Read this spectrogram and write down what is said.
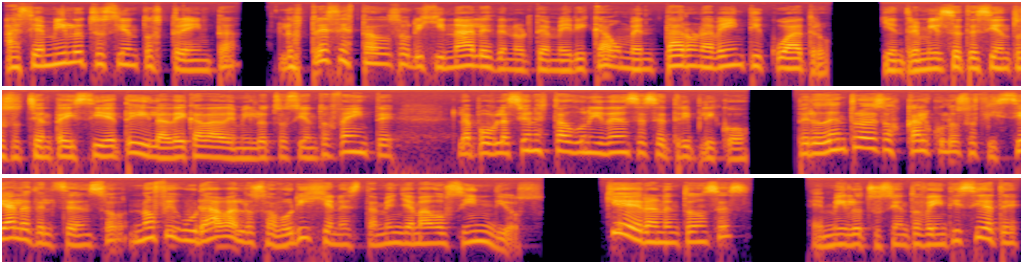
Hacia 1830, los tres estados originales de Norteamérica aumentaron a 24 y entre 1787 y la década de 1820, la población estadounidense se triplicó. Pero dentro de esos cálculos oficiales del censo no figuraban los aborígenes, también llamados indios. ¿Qué eran entonces? En 1827,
